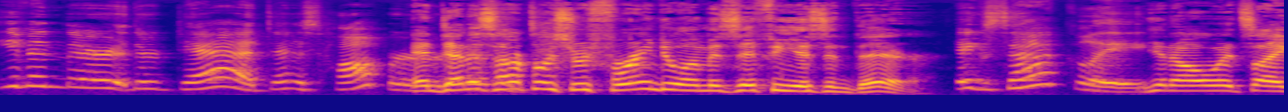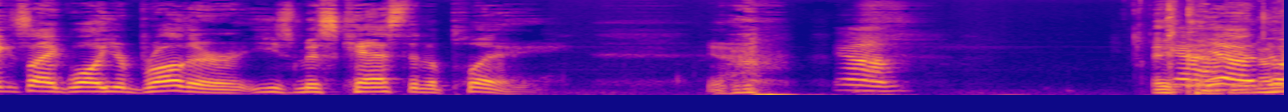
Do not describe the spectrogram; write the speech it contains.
even their their dad, Dennis Hopper, And Dennis Hopper is referring to him as if he isn't there. exactly. You know, it's like it's like, well, your brother, he's miscast in a play. Yeah. yeah, It Yeah. could Yeah, be another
